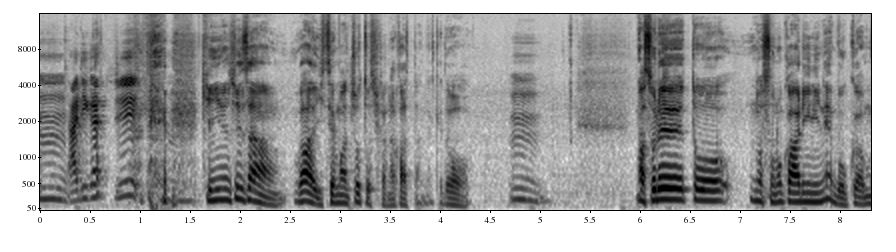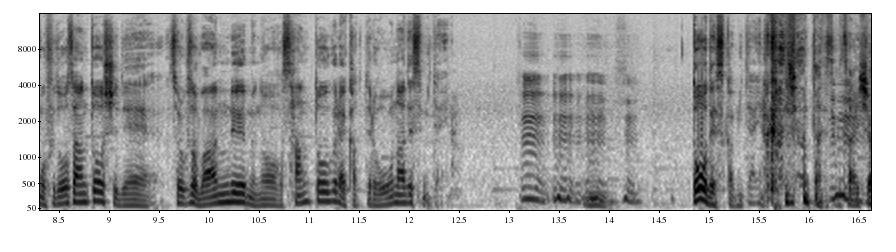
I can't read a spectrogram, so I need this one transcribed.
うん。ありがち。金融資産は1000万ちょっとしかなかったんだけどうんうんまあそれとのその代わりにね僕はもう不動産投資でそれこそワンルームの3棟ぐらい買ってるオーナーですみたいな。うんうんうんうんどうですかみたいな感じだったんですようん。最初。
